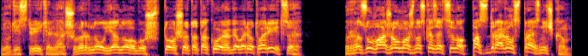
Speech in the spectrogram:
Ну, действительно, отшвырнул я ногу. Что ж это такое, говорю, творится? Разуважил, можно сказать, сынок, поздравил с праздничком.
